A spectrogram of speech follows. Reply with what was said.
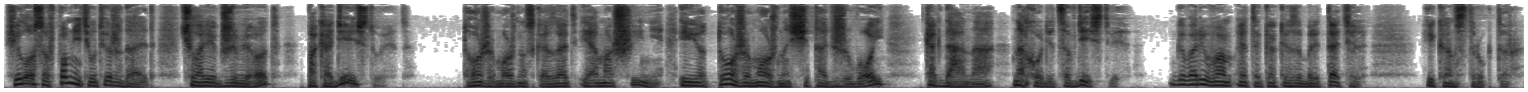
Философ, помните, утверждает, человек живет, пока действует. Тоже можно сказать и о машине. Ее тоже можно считать живой, когда она находится в действии. Говорю вам это как изобретатель и конструктор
